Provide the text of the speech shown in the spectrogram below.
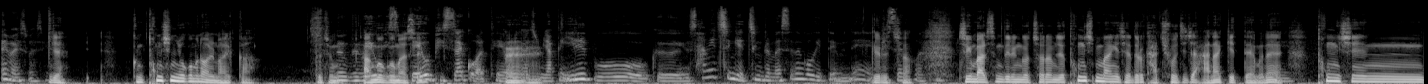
네, 말씀하세요. 예. 그럼 통신 요금은 얼마일까? 또좀안 궁금하세요? 매우 비쌀 것 같아요. 네. 그러니까 좀 약간 일부 그 상위층 계층들만 쓰는 거기 때문에 그렇죠. 지금 말씀드린 것처럼 이제 통신망이 제대로 갖추어지지 않았기 때문에 네. 통신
